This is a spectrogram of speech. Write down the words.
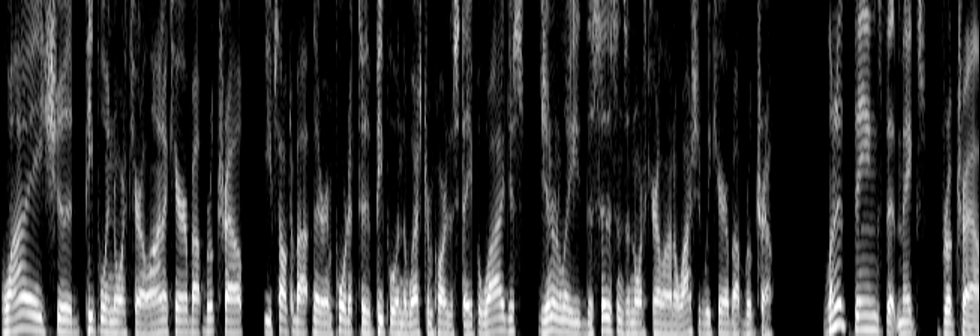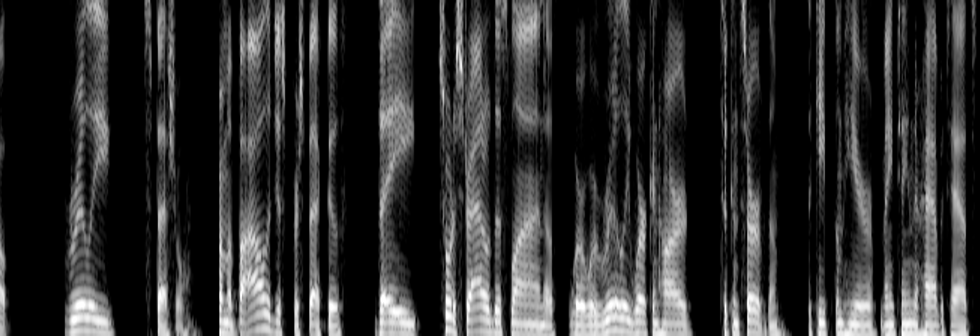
Why should people in North Carolina care about brook trout you've talked about that are important to people in the western part of the state, but why just generally the citizens of North Carolina, why should we care about brook trout? One of the things that makes brook trout really special from a biologist perspective, they sort of straddled this line of where we're really working hard to conserve them, to keep them here, maintain their habitats.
